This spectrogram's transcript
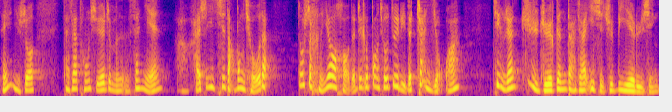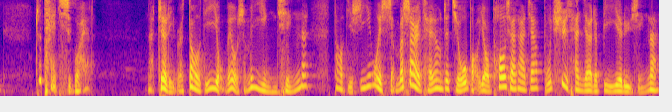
哎，你说，大家同学这么三年啊，还是一起打棒球的，都是很要好的这个棒球队里的战友啊，竟然拒绝跟大家一起去毕业旅行，这太奇怪了。那这里边到底有没有什么隐情呢？到底是因为什么事儿才让这九保要抛下大家不去参加这毕业旅行呢？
